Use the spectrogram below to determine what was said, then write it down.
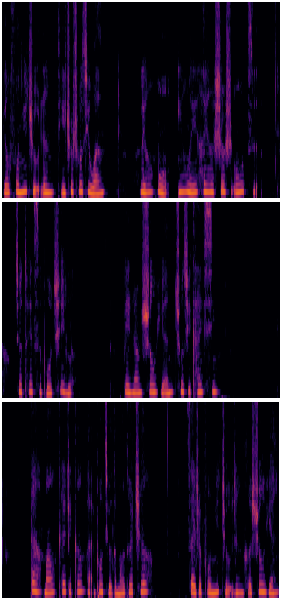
由妇女主任提出出去玩，刘母因为还要收拾屋子，就推辞不去了，便让淑媛出去开心。大毛开着刚买不久的摩托车，载着妇女主任和淑媛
